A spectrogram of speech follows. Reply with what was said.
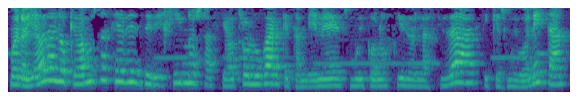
Bueno, y ahora lo que vamos a hacer es dirigirnos hacia otro lugar que también es muy conocido en la ciudad y que es muy bonita,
